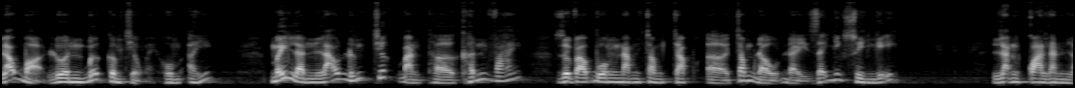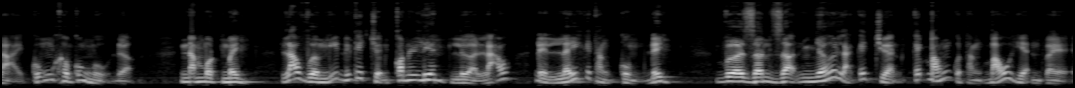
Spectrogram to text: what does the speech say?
Lão bỏ luôn bữa cơm chiều ngày hôm ấy. Mấy lần lão đứng trước bàn thờ khấn vái, rồi vào buồng nằm trong chọc ở trong đầu đầy dẫy những suy nghĩ. Lăn qua lăn lại cũng không có ngủ được. Nằm một mình, lão vừa nghĩ đến cái chuyện con Liên lừa lão để lấy cái thằng Cùng Đinh, vừa dần dần nhớ lại cái chuyện cái bóng của thằng báo hiện về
